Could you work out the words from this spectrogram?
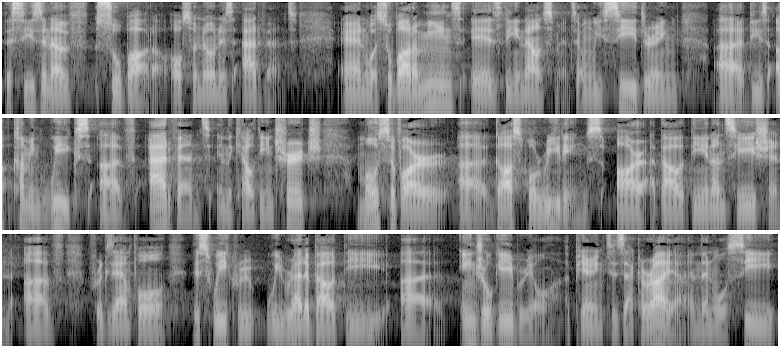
the season of Subara, also known as Advent. And what Subara means is the announcement. And we see during uh, these upcoming weeks of Advent in the Chaldean Church, most of our uh, gospel readings are about the Annunciation of, for example, this week we read about the uh, angel Gabriel appearing to Zechariah, and then we'll see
